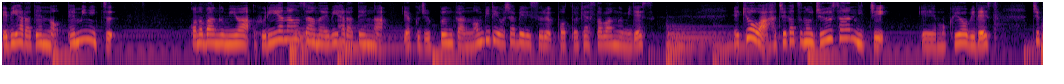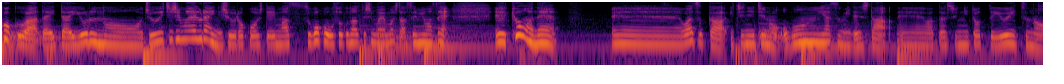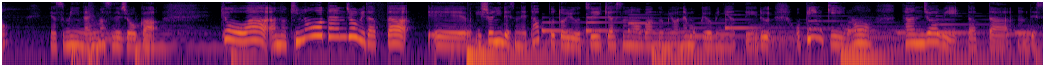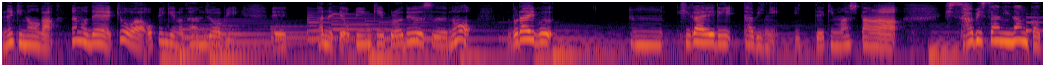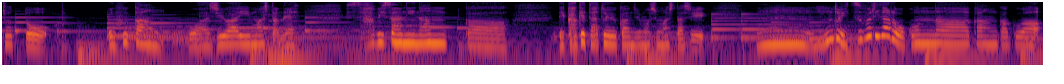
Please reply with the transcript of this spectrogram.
海老原天の10ミニッツ。この番組はフリーアナウンサーの海老原天が約10分間のんびりおしゃべりするポッドキャスト番組です。え今日は8月の13日、えー、木曜日です。時刻はだいたい夜の11時前ぐらいに収録をしています。すごく遅くなってしまいました。すみません、えー、今日はねえー、わずか1日のお盆休みでした、えー、私にとって唯一の休みになりますでしょうか。今日はあの昨日誕生日だった、えー、一緒にですねタップというツイキャスの番組をね木曜日にやっているおピンキーの誕生日だったんですね昨日が。なので今日はおピンキーの誕生日、えー、兼ねておピンキープロデュースのドライブうん日帰り旅に行ってきました。久々になんかちょっとオフ感を味わいましたね。久々になんか出かけたという感じもしましたしうーんほんといつぶりだろうこんな感覚は。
